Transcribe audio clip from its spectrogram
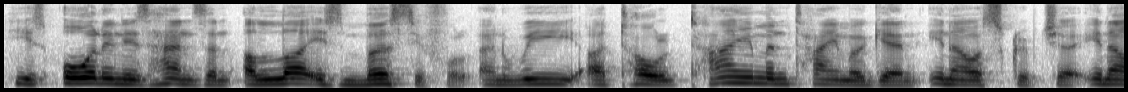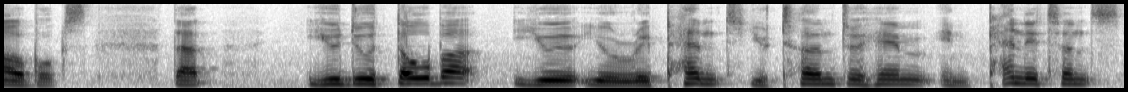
He is all in His hands, and Allah is merciful. And we are told time and time again in our scripture, in our books, that you do tawbah, you, you repent, you turn to Him in penitence,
